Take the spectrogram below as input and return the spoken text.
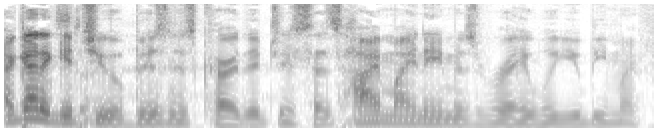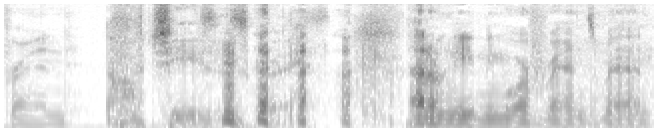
I got to get stuff. you a business card that just says, "Hi, my name is Ray. Will you be my friend?" Oh Jesus Christ! I don't need any more friends, man.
